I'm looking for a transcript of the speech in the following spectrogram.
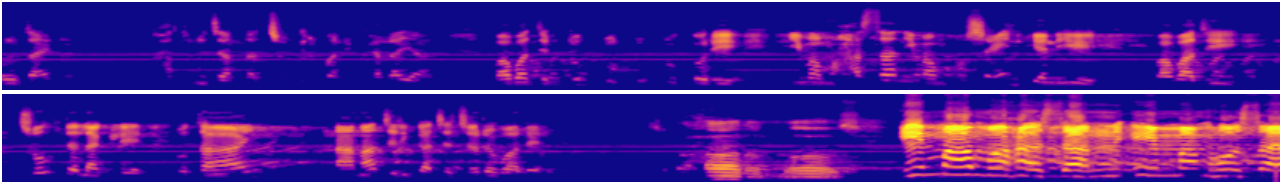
বলো তাই নাকি খাতুনে জান্নাত চোখের পানি ফেলাইয়া বাবাজি টুকটু টুকটু করে ইমাম হাসান ইমাম হোসাইনকে নিয়ে বাবাজি চলতে লাগলেন। কোথায়? নানাজির কাছে জোরে বলেন ইমাম হাসান ইমাম হোসেন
